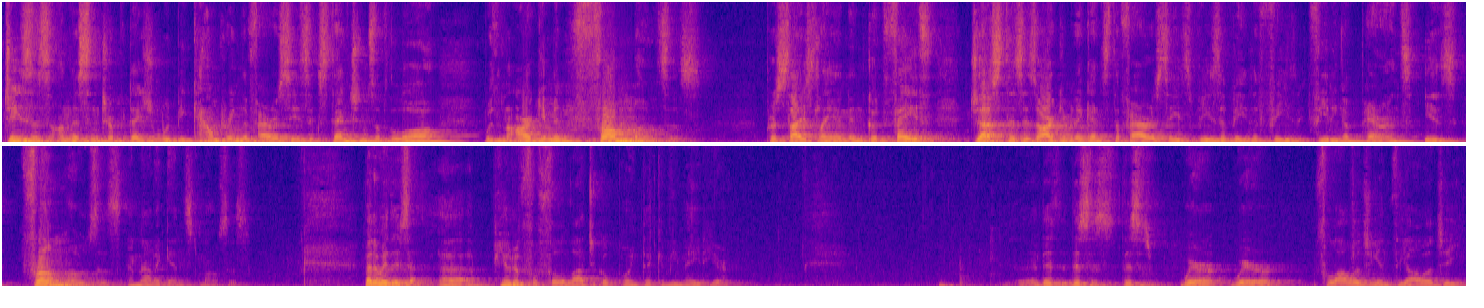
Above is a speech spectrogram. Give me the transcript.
Jesus, on this interpretation, would be countering the Pharisees' extensions of the law with an argument from Moses, precisely and in good faith, just as his argument against the Pharisees vis a vis the feed, feeding of parents is from Moses and not against Moses. By the way, there's a, a beautiful philological point that can be made here. This, this, is, this is where, where philology and theology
